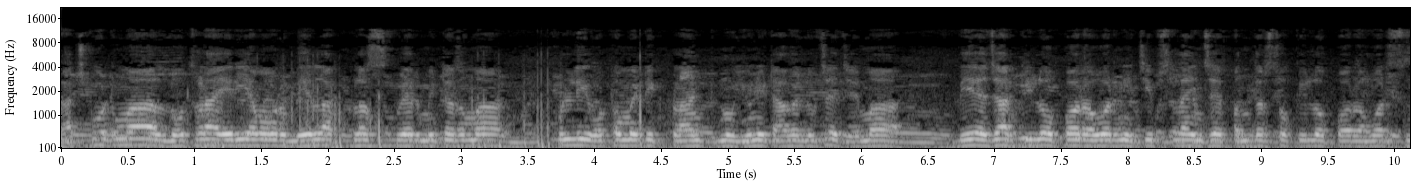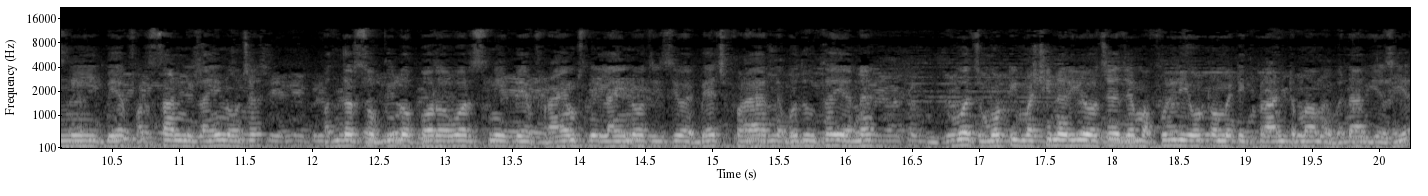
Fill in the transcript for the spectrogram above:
રાજકોટમાં લોથડા એરિયામાં બે લાખ પ્લસ સ્ક્વેર મીટરમાં ફૂલ્લી ઓટોમેટિક પ્લાન્ટનું યુનિટ આવેલું છે, જેમાં બે હજાર કિલો પર અવરની ચિપ્સ લાઇન છે, પંદરસો કિલો પર અવર્સની બે ફરસાણની લાઇનો છે, પંદરસો કિલો પર અવર્સની બે ફ્રાયમ્સની લાઇનો છે સિવાય બેચ ફ્રાયર ને બધું થઈ અને ખૂબ જ મોટી મશીનરીઓ છે, જેમાં ફૂલ્લી ઓટોમેટિક પ્લાન્ટમાં અમે બનાવીએ છીએ.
